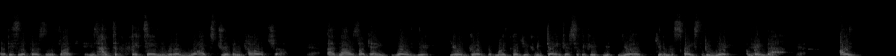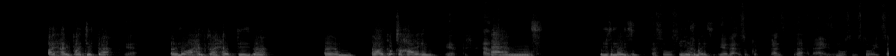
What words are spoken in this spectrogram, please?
that this is a person that's like he's had to fit in with a white-driven culture. Yeah. And I was like going, well, you you were good, but my God, you could be dangerous if you you're given the space to be you and Yeah. bring that. Yeah. I I hope I did that. Yeah. And I hope I helped do that. Um, I got to hire him, Yeah. For sure. How, and he was amazing. that's awesome. He is amazing. Yeah, that's a that's that that is an awesome story. So,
